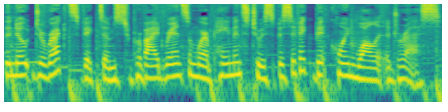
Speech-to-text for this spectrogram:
The note directs victims to provide ransomware payments to a specific Bitcoin wallet address.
